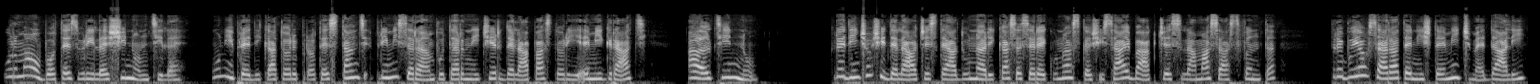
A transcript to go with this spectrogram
Urmau botezurile și nunțile. Unii predicatori protestanți primiseră împuterniciri de la pastorii emigrați, alții nu. Credincioșii de la aceste adunări, ca să se recunoască și să aibă acces la masa sfântă, trebuiau să arate niște mici medalii,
